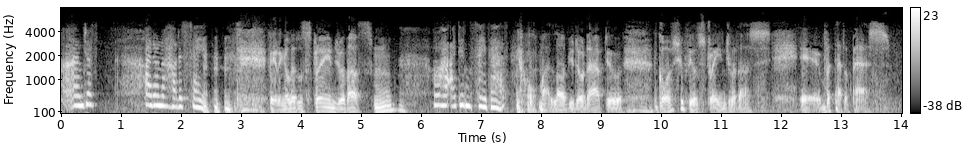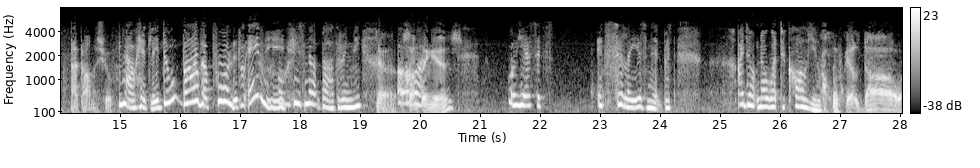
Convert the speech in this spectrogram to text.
I'm just... I don't know how to say it. Feeling a little strange with us, hmm? Oh, I, I didn't say that. Oh, my love, you don't have to. Of course you feel strange with us. Uh, but that'll pass. I promise you. Now, Headley, don't bother poor little Amy. Oh, he's not bothering me. Uh, Oh, I- something is? Well, yes, it's... It's silly, isn't it? But I don't know what to call you. Oh, well, now.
